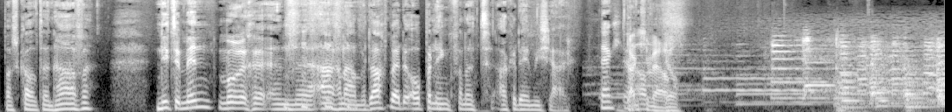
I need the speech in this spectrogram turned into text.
Pascal ten Haven. Niettemin, morgen een eh, aangename dag bij de opening van het academisch jaar. Dank je wel. Dankjewel. whistle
